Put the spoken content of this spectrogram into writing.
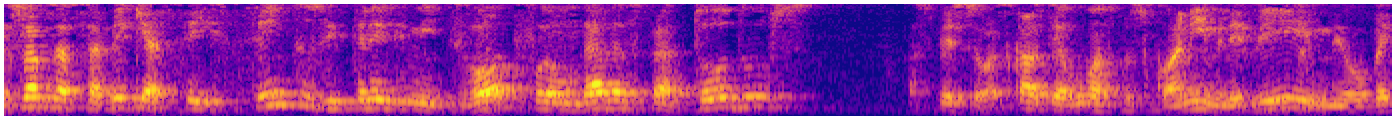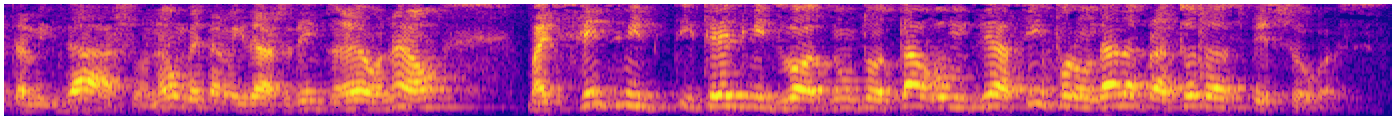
Pessoa precisa saber que as 613 mitzvot foram dadas para todos as pessoas. Claro, tem algumas para os Kohanim, Levi, o Betamigdash, ou não Betamigdash, dentro de Israel ou não, mas 113 mitzvot num total, vamos dizer assim, foram dadas para todas as pessoas.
